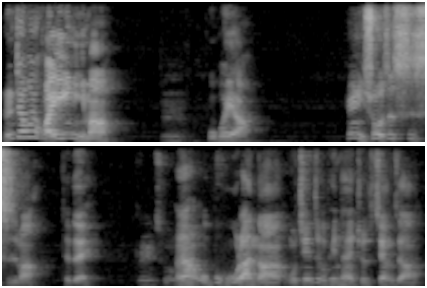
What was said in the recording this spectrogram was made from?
人家会怀疑你吗？嗯，不会啊，因为你说的是事实嘛，对不对？没错。哎呀，我不唬烂啊，我今天这个平台就是这样子啊，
